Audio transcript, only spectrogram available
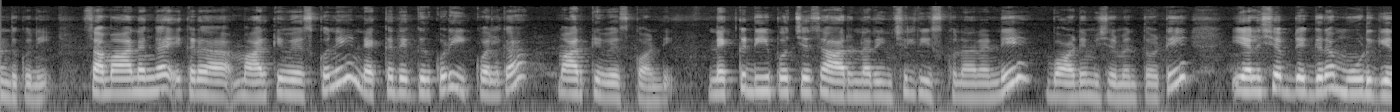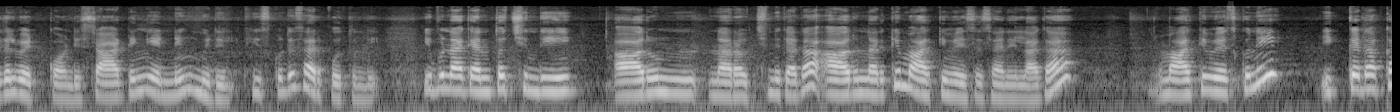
అందుకుని. సమానంగా ఇక్కడ మార్కింగ్ వేసుకుని నెక్ దగ్గర కూడా ఈక్వల్గా మార్కింగ్ వేసుకోండి. నెక్ డీప్ వచ్చేసి ఆరున్నర ఇంచులు తీసుకున్నానండి బాడీ మెజర్మెంట్ తోటి. ఈ ఎల్ షేప్ దగ్గర మూడు గీతలు పెట్టుకోండి. స్టార్టింగ్ ఎండింగ్ మిడిల్ తీసుకుంటే సరిపోతుంది. ఇప్పుడు నాకు ఎంత వచ్చింది? ఆరున్నర వచ్చింది కదా ఆరున్నరకి మార్కింగ్ వేసేసాను ఇలాగా. మార్కింగ్ వేసుకుని ఇక్కడక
